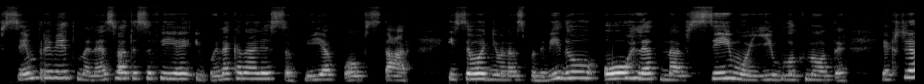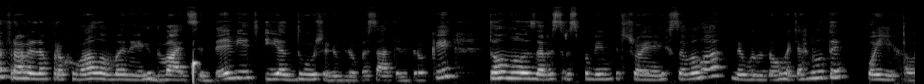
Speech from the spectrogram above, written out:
Всім привіт! Мене звати Софія і ви на каналі Софія Попстар. І сьогодні у нас буде відео огляд на всі мої блокноти. Якщо я правильно порахувала, в мене їх 29, і я дуже люблю писати від руки, тому зараз розповім, під що я їх завела, не буду довго тягнути. Поїхала!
